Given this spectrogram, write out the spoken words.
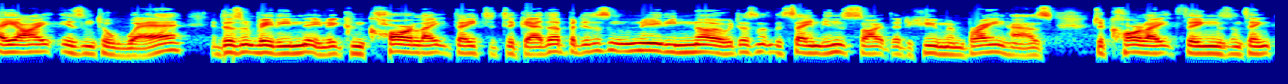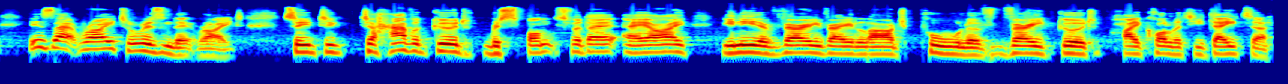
AI isn't aware, it doesn't really, you know, it can correlate data together, but it doesn't really know, it doesn't have the same insight that a human brain has to correlate things and think, is that right or isn't it right? So to, to have a good response for AI, you need a very, very large pool of very good, high quality data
